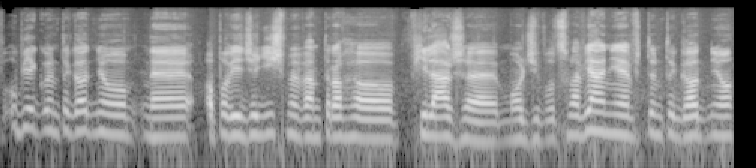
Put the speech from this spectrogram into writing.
W ubiegłym tygodniu e, opowiedzieliśmy Wam trochę o filarze Młodzi Włocławianie. W tym tygodniu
